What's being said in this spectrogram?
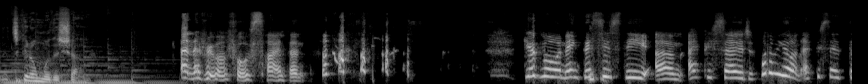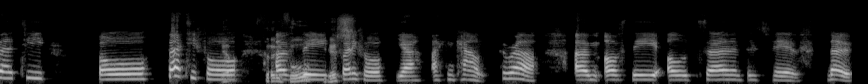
Let's get on with the show. And everyone falls silent. Good morning. This is the um, episode. What are we on? Episode 34, 34 yep, of the yes. 34. Yeah, I can count. Hurrah! Um, of the alternative. No,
